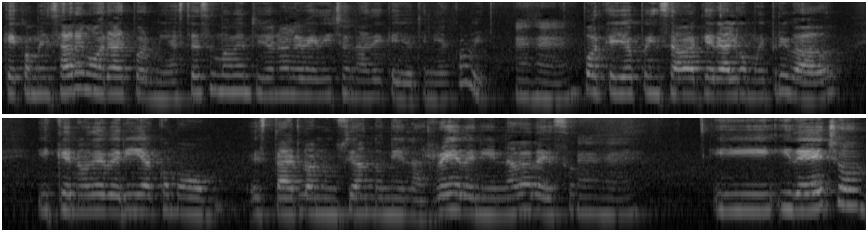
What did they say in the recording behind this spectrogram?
que comenzaran a orar por mí. Hasta ese momento yo no le había dicho a nadie que yo tenía COVID, porque yo pensaba que era algo muy privado y que no debería como estarlo anunciando ni en las redes ni en nada de eso. Y, y de hecho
